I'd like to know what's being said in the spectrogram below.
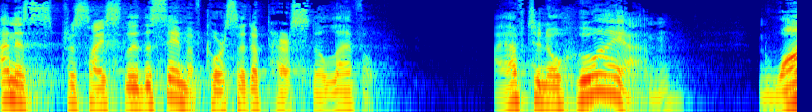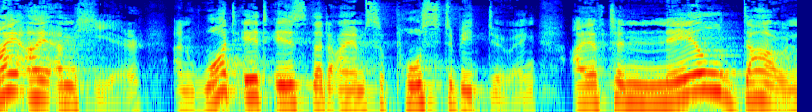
And it's precisely the same, of course, at a personal level. I have to know who I am and why I am here and what it is that I am supposed to be doing, I have to nail down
